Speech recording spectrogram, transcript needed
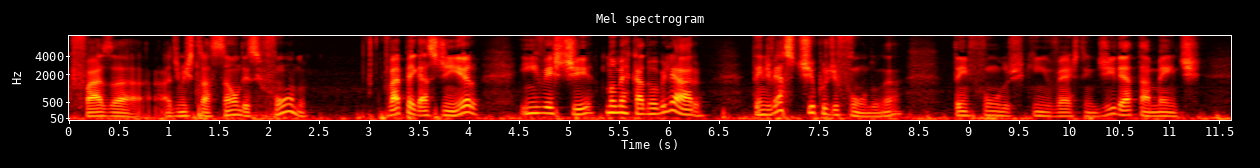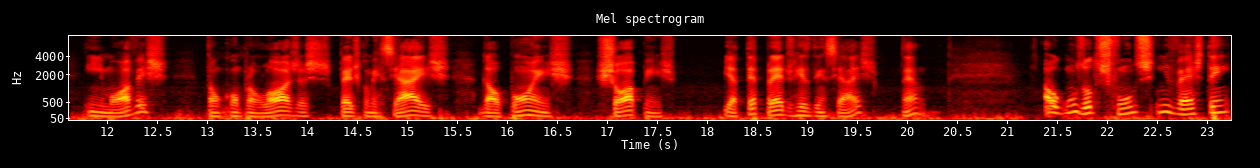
faz a administração desse fundo vai pegar esse dinheiro e investir no mercado imobiliário. Tem diversos tipos de fundo, né? Tem fundos que investem diretamente em imóveis, então compram lojas, prédios comerciais, galpões, shoppings e até prédios residenciais. Né? Alguns outros fundos investem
